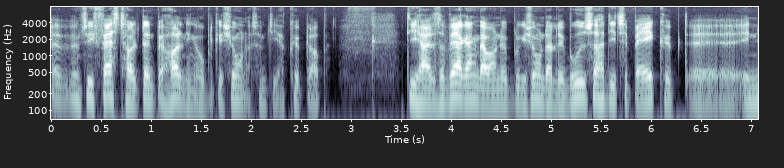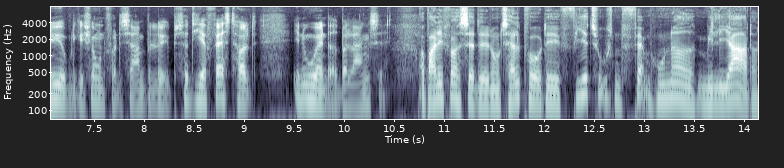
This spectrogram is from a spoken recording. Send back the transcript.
øh, sige, fastholdt den beholdning af obligationer, som de har købt op. De har altså hver gang, der var en obligation, der løb ud, så har de tilbagekøbt øh, en ny obligation for det samme beløb. Så de har fastholdt en uændret balance. Og bare lige for at sætte nogle tal på, det er 4.500 milliarder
